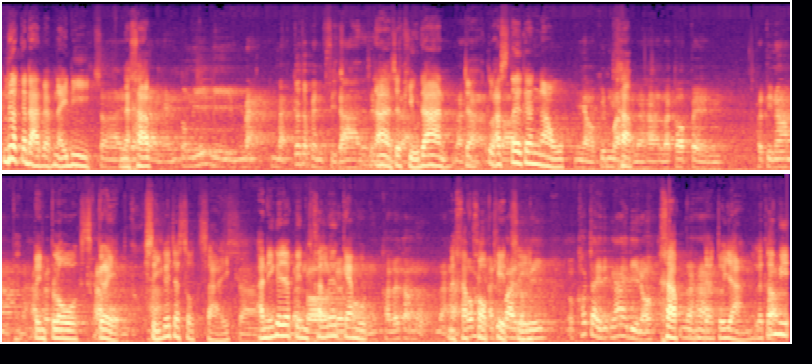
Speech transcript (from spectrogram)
ๆเลือกกระดาษแบบไหนดีใช่นะครับอย่างเห็นตรงนี้มีแมทแมทก็จะเป็นสีด้านใช่ไหมอ่าอาจะรย์ผิวด้านนะฮะจะแล้วก็ลัสเตอร์ก็เงาเงาขึ้นมาครับนะฮะแล้วก็เป็น แพลตินัมนะฮะเป็นโปรครับเกรดผมสีก็จะสดใสใช่อันนี้ก็จะเป็นล้วคัลเลอร์แกมุดคัลเลอร์แกมุดนะฮะนะครับก็ขอบมีเขตธิบายสีตรงนี้เข้าใจง่ายดีเนาะครับนะฮะตัวอย่างแล้วก็ครับมี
